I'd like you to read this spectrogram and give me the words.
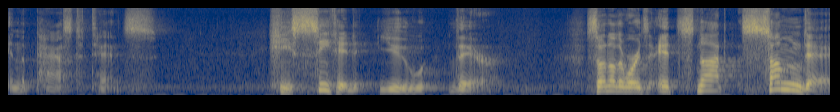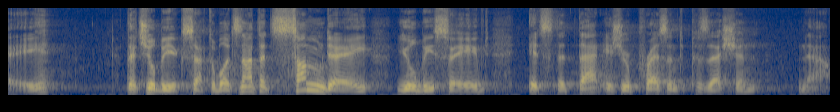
in the past tense. He seated you there. So, in other words, it's not someday that you'll be acceptable. It's not that someday you'll be saved. It's that that is your present possession now.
